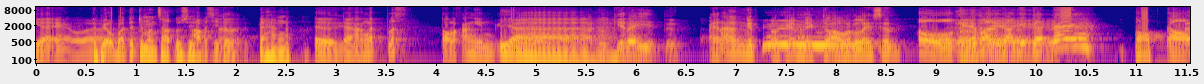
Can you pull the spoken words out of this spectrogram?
ya elah Tapi obatnya cuma satu sih. apa sih itu Teh hangat. eh teh hangat plus tolak angin Iya. Aku kira itu air anget. Oke, back to our lesson. oh, oke balik lagi ke tank Top. Oh,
